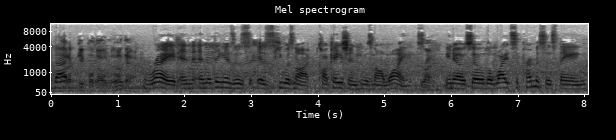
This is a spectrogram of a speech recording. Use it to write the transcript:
A that- lot of people don't know that. Right. And and the thing is is is he was not Caucasian, he was not white. Right. You know, so the white supremacist thing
